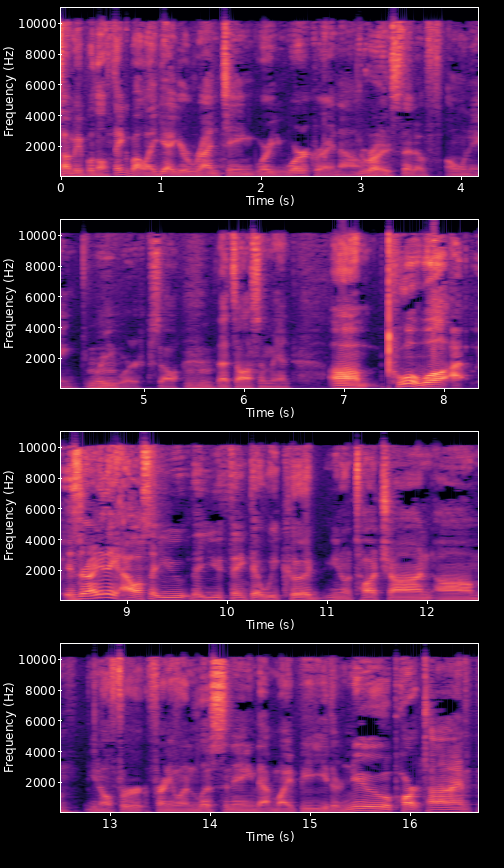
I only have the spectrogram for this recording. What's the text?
some people don't think about, like yeah, you're renting where you work right now, Right. instead of owning where Mm-hmm. you work. So that's awesome, man. Um, cool. Well, I, is there anything else that you that you think that we could you know touch on? Um, you know, for for anyone listening that might be either new, part time,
